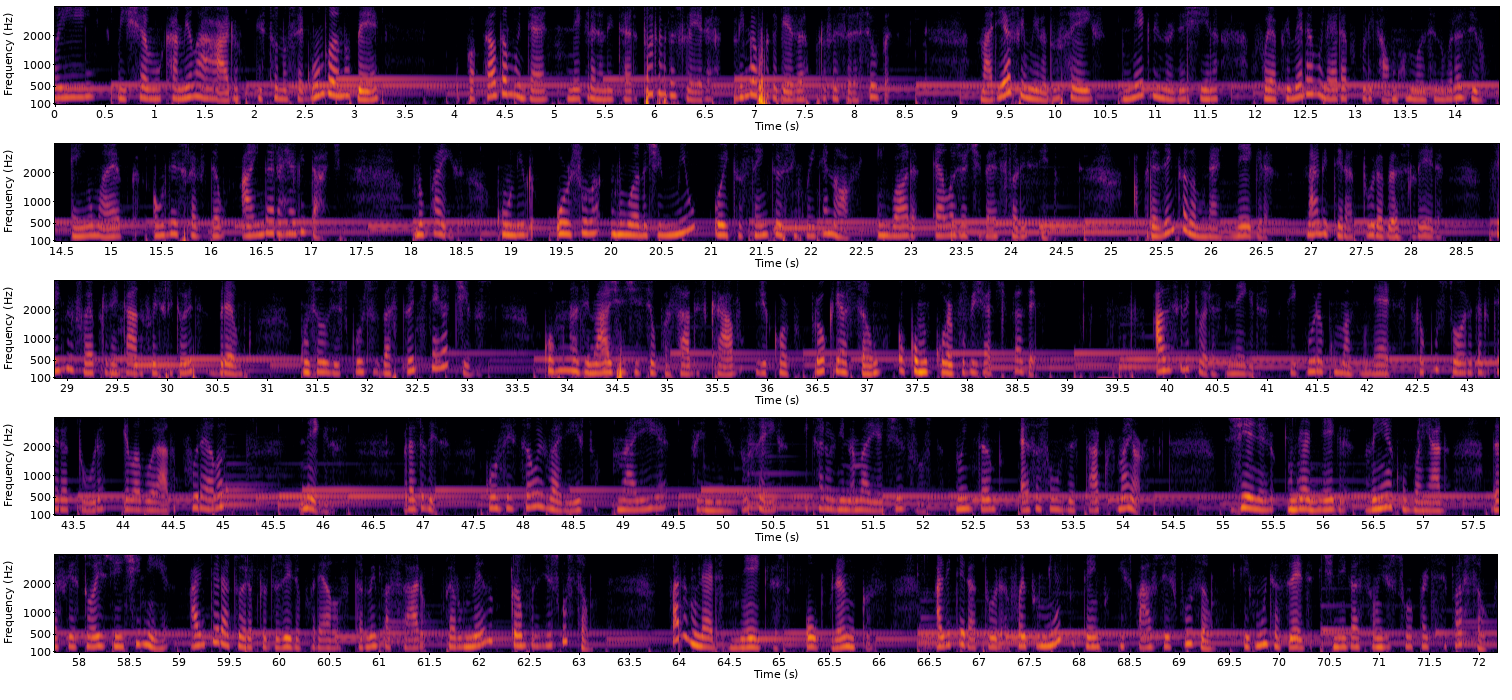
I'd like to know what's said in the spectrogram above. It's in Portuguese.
me chamo Camila Aro, estou no segundo ano B. O papel da mulher negra na literatura brasileira, língua portuguesa, professora Silvana. Maria Firmina dos Reis, negra e nordestina, foi a primeira mulher a publicar um romance no Brasil, em uma época onde a escravidão ainda era realidade no país, com o livro Úrsula no ano de 1859, embora ela já tivesse falecido. A presença da mulher negra na literatura brasileira sempre foi apresentada por escritores brancos, com seus discursos bastante negativos, como nas imagens de seu passado escravo, de corpo procriação ou como corpo objeto de prazer. As escritoras negras figuram como as mulheres precursoras da literatura elaborada por elas negras brasileiras, Conceição Evaristo, Maria Firmina dos Reis e Carolina Maria de Jesus. No entanto, essas são os destaques maiores. Gênero, mulher negra, vem acompanhado das questões de etnia. A literatura produzida por elas também passaram pelo mesmo campo de discussão. Para mulheres negras ou brancas, a literatura foi por muito tempo espaço de exclusão e muitas vezes de negação de sua participação.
